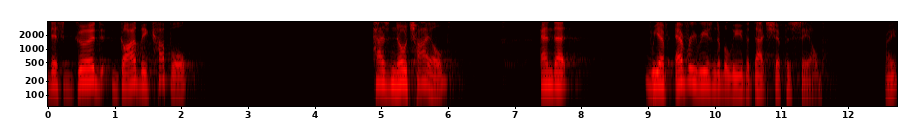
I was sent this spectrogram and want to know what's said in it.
this good, godly couple has no child, and that we have every reason to believe that that ship has sailed, right?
